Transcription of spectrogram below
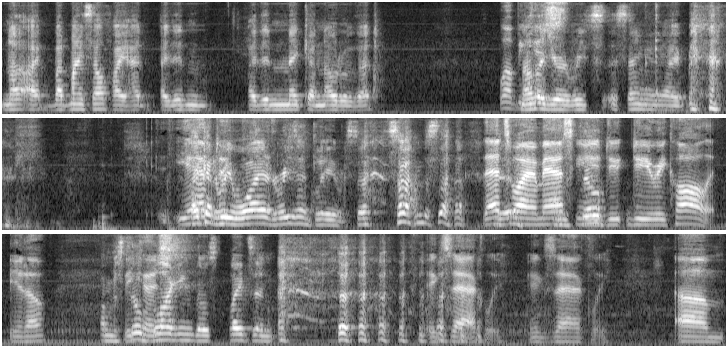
no, I, but myself, I had, I didn't, I didn't make a note of that. Well, because now that you're re- saying it, I. you I got to- rewired recently, so, so I'm. So, That's yeah, why I'm asking still, you. Do, do you recall it? You know. I'm still because- plugging those plates in. exactly exactly um,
